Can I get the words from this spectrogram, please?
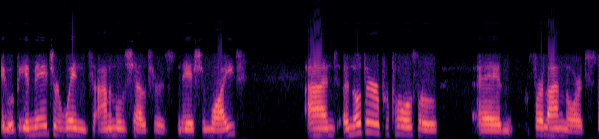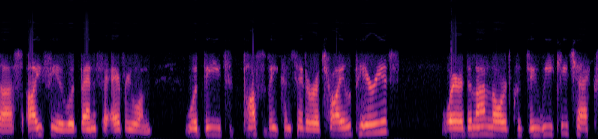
it would be a major win to animal shelters nationwide. And another proposal um, for landlords that I feel would benefit everyone would be to possibly consider a trial period where the landlord could do weekly checks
